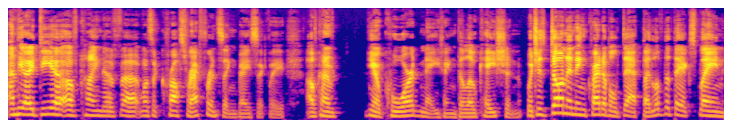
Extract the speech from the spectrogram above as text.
and the idea of kind of uh, was it cross referencing basically of kind of you know coordinating the location which is done in incredible depth. I love that they explain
